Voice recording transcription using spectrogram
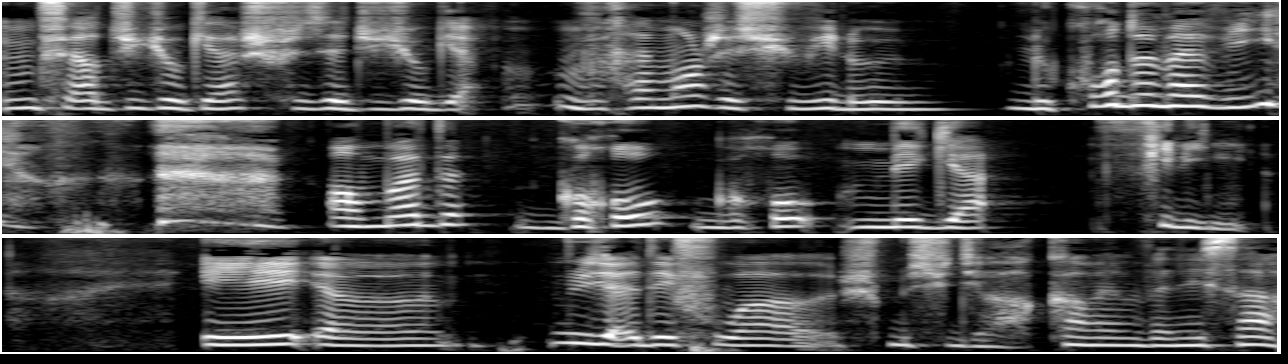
me faire du yoga, je faisais du yoga. Vraiment, j'ai suivi le, le cours de ma vie en mode gros, gros, méga feeling. Et euh, il y a des fois, je me suis dit, oh, quand même, Vanessa,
